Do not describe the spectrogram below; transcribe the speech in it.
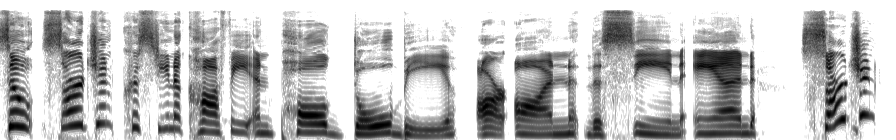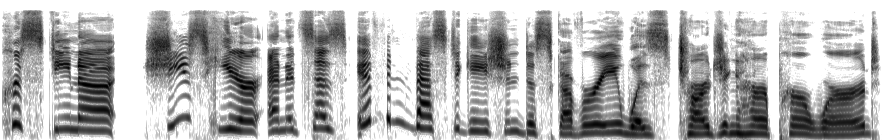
So, Sergeant Christina Coffey and Paul Dolby are on the scene, and Sergeant Christina, she's here, and it says if Investigation Discovery was charging her per word,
